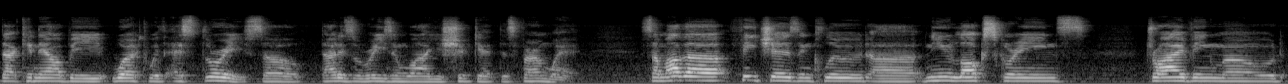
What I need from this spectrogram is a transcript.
that can now be worked with S3 so that is the reason why you should get this firmware some other features include uh, new lock screens, driving mode,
